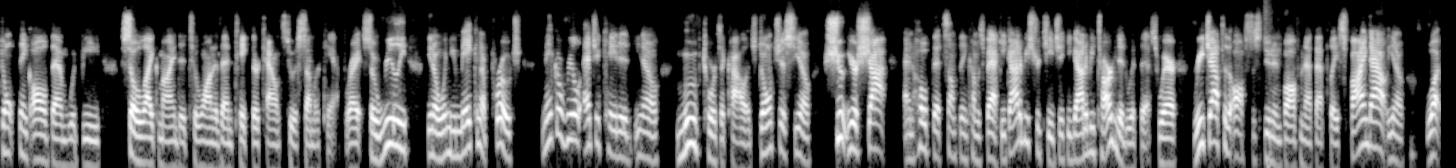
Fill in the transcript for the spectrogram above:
don't think all of them would be so like minded to want to then take their talents to a summer camp, right? So, really, you know, when you make an approach, make a real educated, you know, move towards a college. Don't just, you know, shoot your shot and hope that something comes back. You got to be strategic. You got to be targeted with this, where reach out to the Office of Student Involvement at that place. Find out, you know, what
